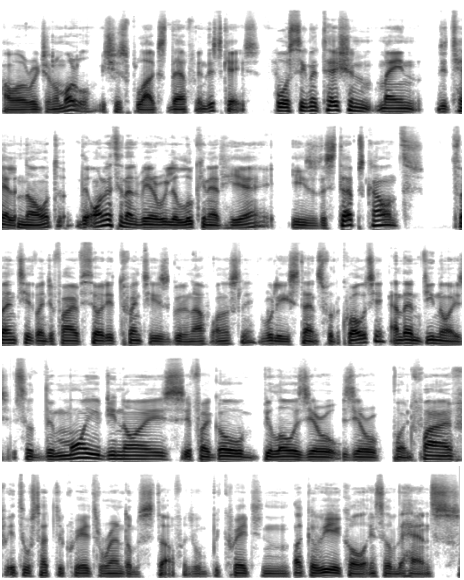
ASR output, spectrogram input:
our original model, which is flux dev in this case. For segmentation main detail node, the only thing that we are really looking at here is the steps count 20, 25, 30, 20 is good enough, honestly. Really stands for the quality. And then denoise. So the more you denoise, if I go below 0, 0.5, it will start to create random stuff. It will be creating like a vehicle instead of the hands,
